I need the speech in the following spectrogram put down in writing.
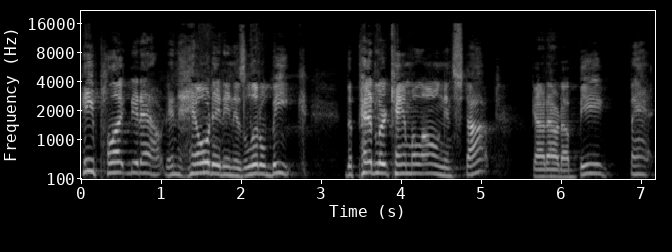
He plucked it out and held it in his little beak. The peddler came along and stopped, got out a big, fat,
